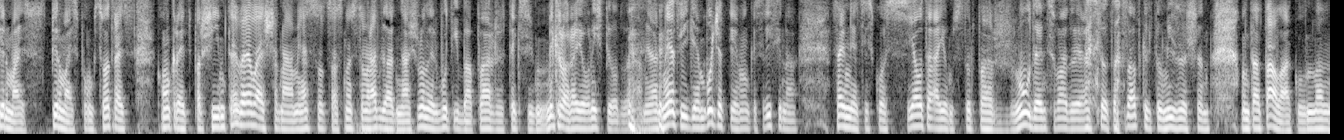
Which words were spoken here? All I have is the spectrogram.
pirmais, pirmais punkts. Otrais konkrēti par šīm vēlēšanām. Ja, saucās, nu, es tomēr atgādināšu, runa ir būtībā par teiksim, mikrorajonu izpildvarām, ja, ar niecīgiem budžetiem, un, kas risina saimnieciskos jautājumus par ūdensvadu, ja, saucās, atkritumu izvešanu un tā tālāk. Un man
